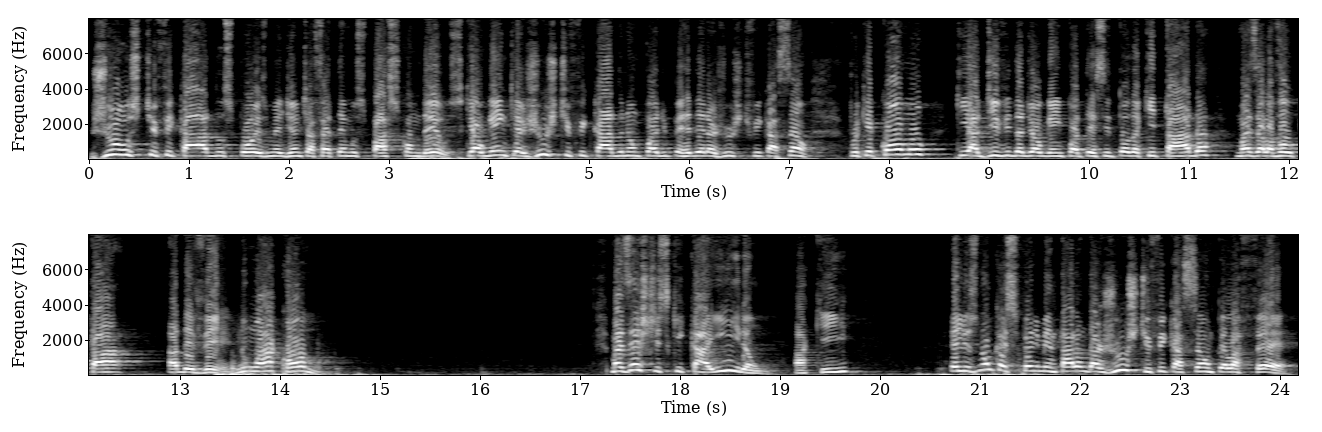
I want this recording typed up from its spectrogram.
justificados, pois mediante a fé temos paz com Deus, que alguém que é justificado não pode perder a justificação, porque como que a dívida de alguém pode ter sido toda quitada, mas ela voltar a dever? Não há como. Mas estes que caíram aqui eles nunca experimentaram da justificação pela fé.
